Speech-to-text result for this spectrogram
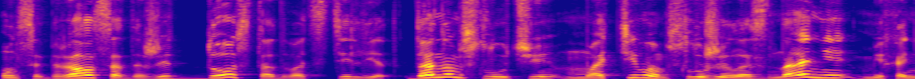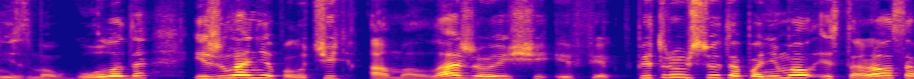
он собирался дожить до 120 лет. В данном случае мотивом служило знание механизмов голода и желание получить омолаживающий эффект. Петрович все это понимал и старался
